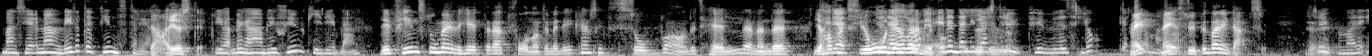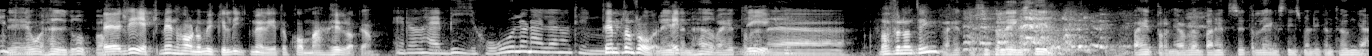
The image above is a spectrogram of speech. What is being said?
Man, ser, man vet att det finns där redan. Ja, just det. Blir- Brukar man bli sjuk i det ibland? Det finns nog möjligheter att få någonting, men det är kanske inte så vanligt heller. Men det, jag har Är det- faktiskt, jo, det det där har jag varit lock- med Är det på. där lilla struphuvudslocket? Nej, man nej, har? strupen var det inte alls. Strupen var det inte. Det är högre upp va? Eh, lekmän har nog mycket liten möjlighet att komma högre upp, ja. Är det de här bihålorna eller någonting? 15 frågor. Det är inte Nej. den här, vad heter den? Eh, Vad för någonting? vad heter? Sitter längst in. Vad heter den? Jag har glömt vad den heter. Sitter längst in som en liten tunga.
